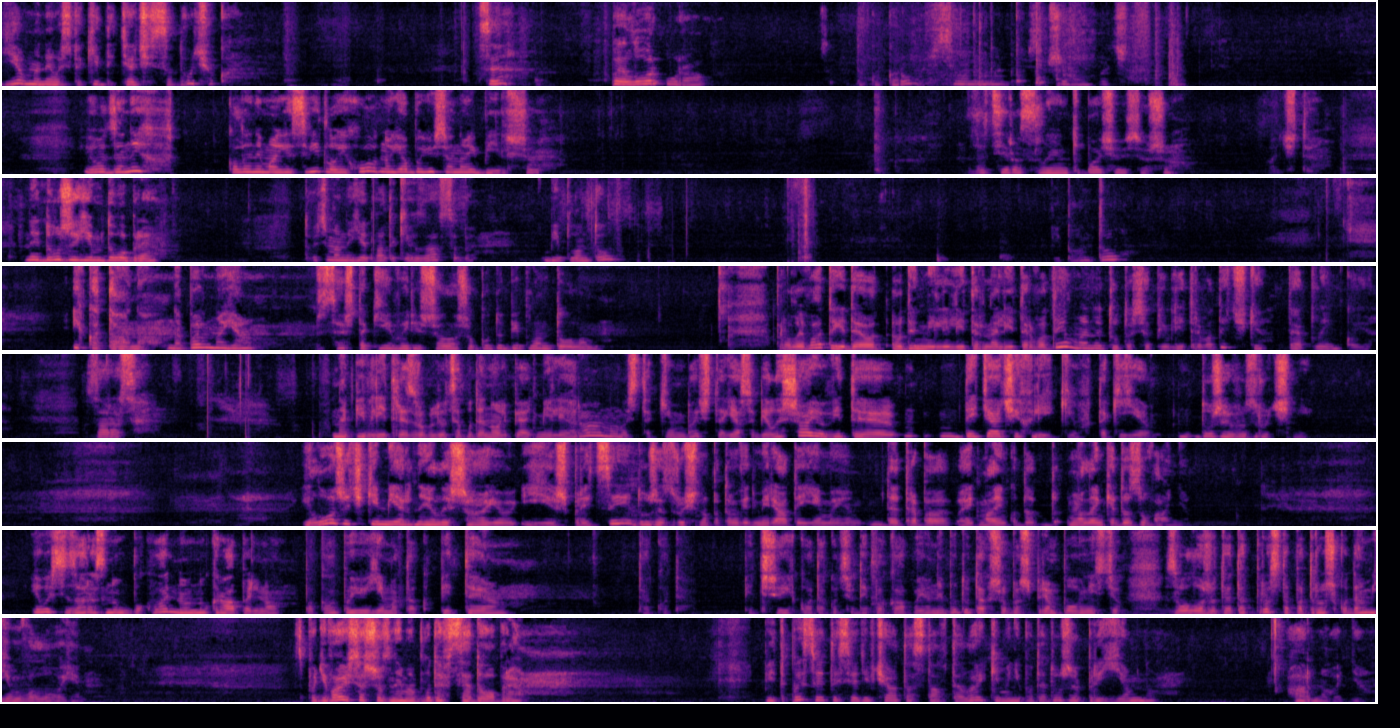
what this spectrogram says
Є в мене ось такий дитячий садочок. Це Пелор Урал. Це таку коробочку вона в мене ось що ви бачите. І от за них, коли немає світла і холодно, я боюся найбільше. За ці рослинки бачу ось, що, бачите, не дуже їм добре. Тобто в мене є два таких засоби. Біплантол. Біплантол. І катана. Напевно, я все ж таки вирішила, що буду біплантолом. Проливати йде 1 мл на літр води. У мене тут ось пів літри водички тепленької. Зараз на пів літри зроблю, це буде 0,5 мг. Ось таким, бачите, я собі лишаю від е, дитячих ліків. Такі є, дуже зручні. І ложечки мірні лишаю, і шприци. Дуже зручно потім відміряти їми, де треба геть маленьку, маленьке дозування. І ось зараз, ну, буквально, ну, крапельно покапаю їм отак під, е, так от, під шийку, так от сюди покапаю. Не буду так, щоб аж прям повністю зволожити. Так просто потрошку дам їм вологі. Сподіваюся, що з ними буде все добре. Підписуйтеся, дівчата, ставте лайки, мені буде дуже приємно. Гарного дня!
